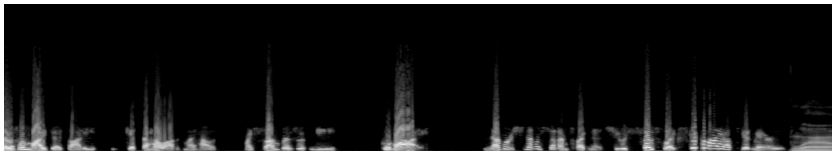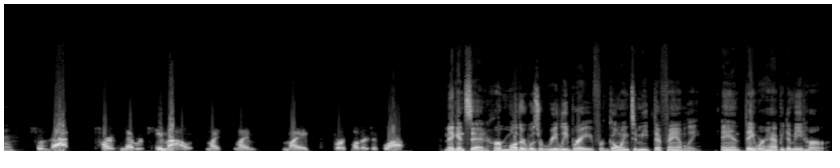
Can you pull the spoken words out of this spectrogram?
over my dead body, "Get the hell out of my house. My son lives with me. Goodbye." Never, she never said I'm pregnant. She was just like, "Skip and I have to get married." Wow. So that part never came out. My my my birth mother just left. Megan said her mother was really brave for going to meet their family, and they were happy to meet her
